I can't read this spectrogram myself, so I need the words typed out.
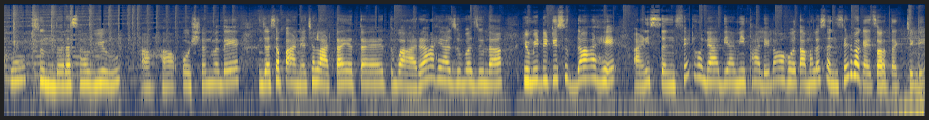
खूप सुंदर असा व्ह्यू हा ओशनमध्ये जसं पाण्याच्या लाटा येत आहेत वारं आहे आजूबाजूला ह्युमिडिटीसुद्धा आहे आणि सनसेट होण्याआधी आम्ही इथं आलेलो आहोत. आम्हाला सनसेट बघायचा होता ॲक्च्युली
